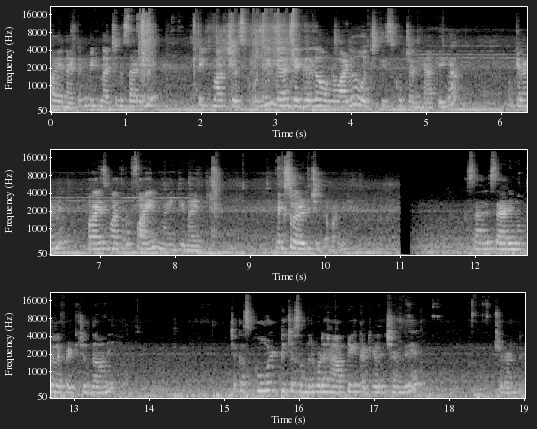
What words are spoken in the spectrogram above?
ఫైవ్ నైంటీ మీకు నచ్చిన శారీని టిక్ మార్క్ చేసుకోండి. లేదా దగ్గరగా ఉన్న వాళ్ళు వచ్చి తీసుకొచ్చండి హ్యాపీగా. ఓకేనండి? ప్రైస్ మాత్రం five ninety nine. Next variety చూద్దామండి. శారీ శారీ మొత్తం ఇలా పెట్టి చూద్దామని. చక్కగా స్కూల్ టీచర్స్ అందరూ కూడా హ్యాపీగా కట్టుకెళ్ళొచ్చండి. చూడండి.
